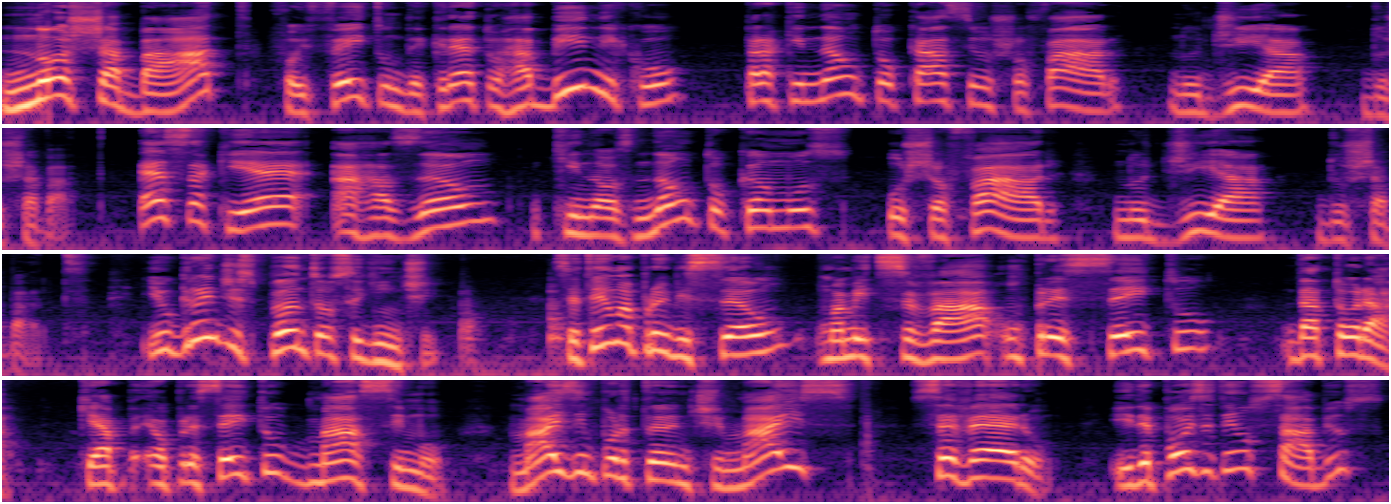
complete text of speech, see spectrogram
no Shabat, foi feito um decreto rabínico para que não tocassem o shofar no dia do Shabat. Essa que é a razão que nós não tocamos o shofar no dia do Shabat. E o grande espanto é o seguinte: você tem uma proibição, uma mitzvah, um preceito da Torá, que é, é o preceito máximo, mais importante, mais severo. E depois você tem os sábios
